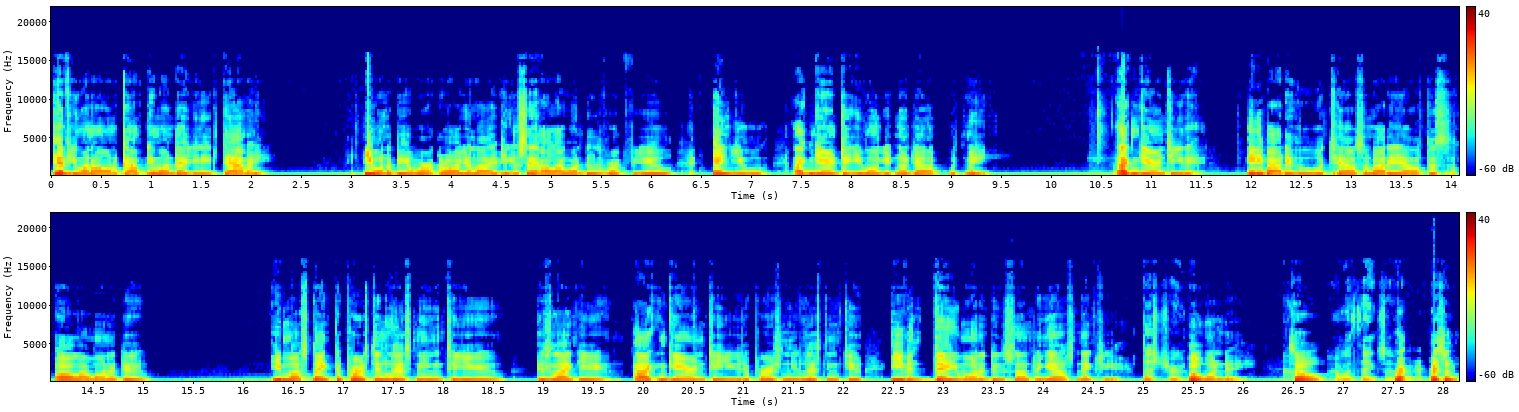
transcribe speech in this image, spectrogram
If you want to own a company one day, you need to tell me. You want to be a worker all your life, you can say, all I want to do is work for you. And you, I can guarantee you won't get no job with me. I can guarantee that. Anybody who would tell somebody else this is all I want to do, you must think the person listening to you is like you. I can guarantee you the person you're listening to, even they want to do something else next year That's true. or one day. So, I would think so. right, right. So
